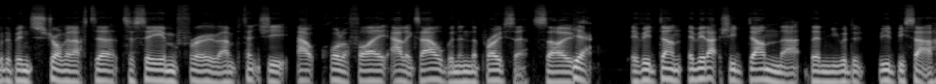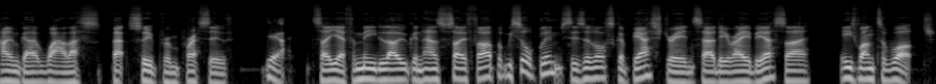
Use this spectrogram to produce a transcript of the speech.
would have been strong enough to to see him through and potentially out qualify Alex Albon in the process. So Yeah. if he'd done if he'd actually done that, then you would you'd be sat at home going, "Wow, that's that's super impressive." Yeah. So yeah, for me, Logan has so far, but we saw glimpses of Oscar Piastri in Saudi Arabia, so he's one to watch.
